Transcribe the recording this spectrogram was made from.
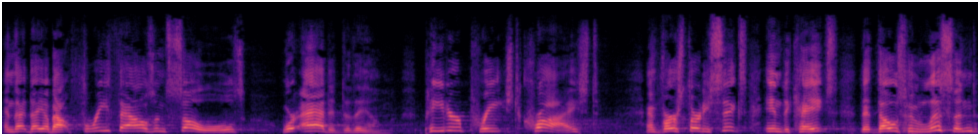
and that day about 3,000 souls were added to them. Peter preached Christ, and verse 36 indicates that those who listened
